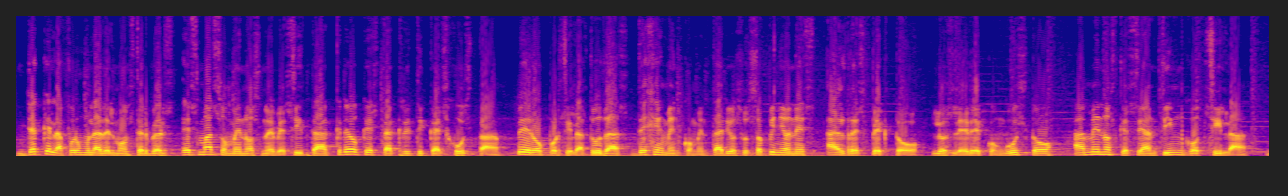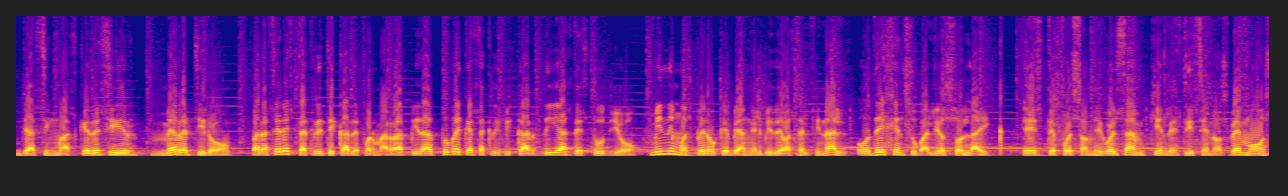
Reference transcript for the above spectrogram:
Ya que la fórmula del Monsterverse es más o menos nuevecita, creo que esta crítica es justa, pero por si las dudas, déjenme en comentarios sus opiniones al respecto. Los leeré con gusto, a menos que sean Team Godzilla. Ya sin más que decir, me retiro. Para hacer esta crítica de forma rápida, tuve que sacrificar días de estudio. Mínimo espero que el video hasta el final o dejen su valioso like. Este fue su amigo el Sam quien les dice nos vemos.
